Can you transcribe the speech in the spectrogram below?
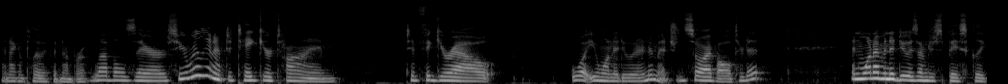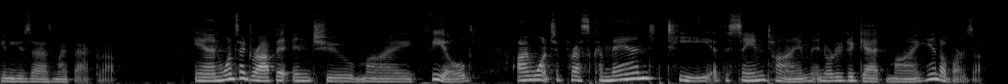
and I can play with the number of levels there. So you're really gonna have to take your time to figure out what you want to do in an image. And so I've altered it. And what I'm to do is I'm just basically to use that as my backdrop. And once I drop it into my field, I want to press Command T at the same time in order to get my handlebars up.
